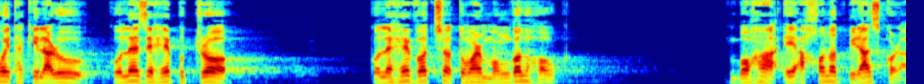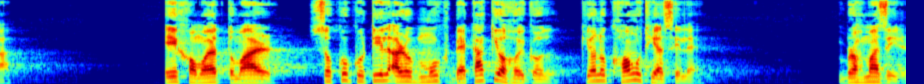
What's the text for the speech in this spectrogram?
হৈ থাকিল আৰু ক'লে যে হে পুত্ৰ ক'লে হে বৎস তোমাৰ মংগল হওক। বহা এই আসনত বিৰাজ কৰা। এই সময়ত তোমাৰ চকু কুটিল আৰু মুখ বেকা কিয় হৈ গ'ল? কিয়নো খং উঠি আছিলে। ব্ৰহ্মাজীৰ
